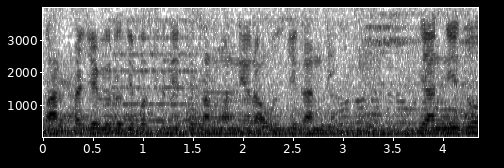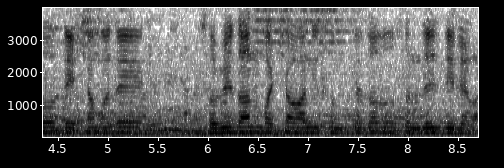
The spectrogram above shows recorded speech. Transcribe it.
भारताचे विरोधी पक्षनेते सन्मान्य राहुलजी गांधी यांनी जो देशामध्ये संविधान बचाव आणि समतेचा जो संदेश दिलेला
